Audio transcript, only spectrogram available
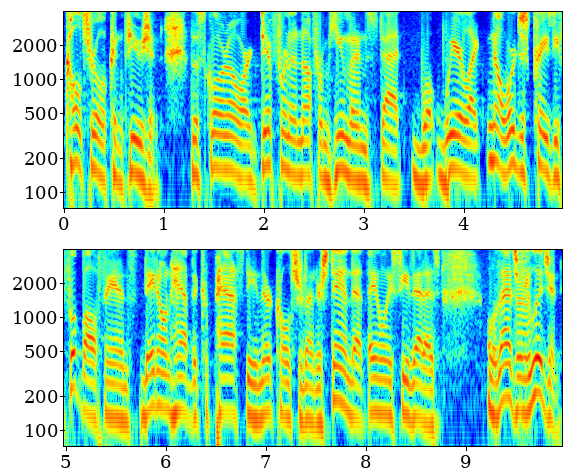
cultural confusion. The Sklorno are different enough from humans that what we're like, no, we're just crazy football fans. They don't have the capacity in their culture to understand that. They only see that as, oh, that's a religion.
